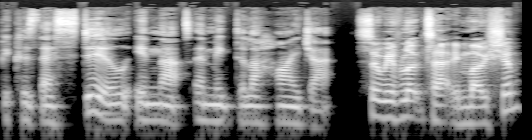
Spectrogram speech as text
because they're still in that amygdala hijack. So we've looked at emotion,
